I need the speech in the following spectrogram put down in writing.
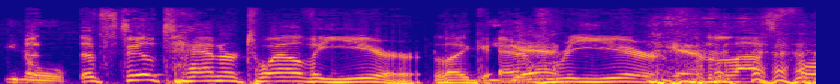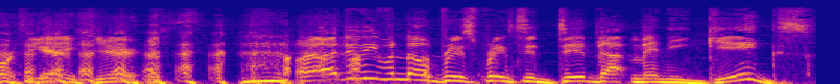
you know, That's still 10 or 12 a year, like Yeah. every year Yeah. for the last 48 years. I, I didn't even know Bruce Springsteen did that many gigs.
